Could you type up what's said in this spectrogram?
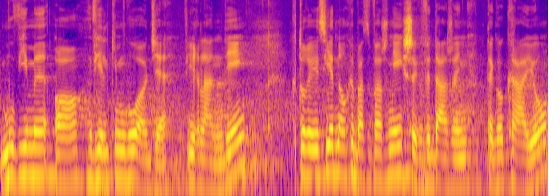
mówimy o wielkim głodzie w Irlandii który jest jedną chyba z ważniejszych wydarzeń tego kraju,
